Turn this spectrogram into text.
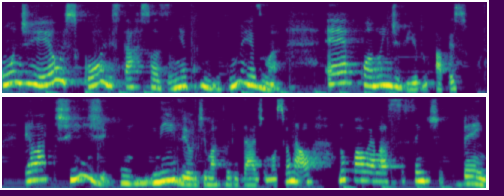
onde eu escolho estar sozinha comigo mesma. É quando o indivíduo, a pessoa, ela atinge um nível de maturidade emocional no qual ela se sente bem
